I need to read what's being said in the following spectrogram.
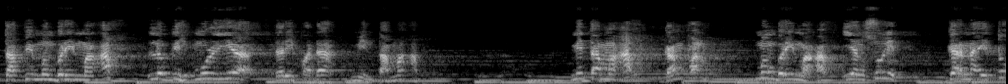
Tapi memberi maaf lebih mulia daripada minta maaf. Minta maaf gampang, memberi maaf yang sulit. Karena itu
